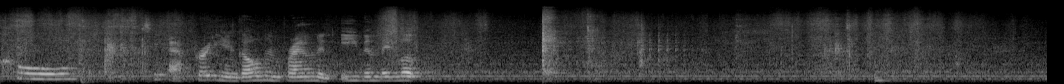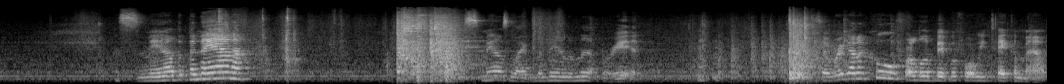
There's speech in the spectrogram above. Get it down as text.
cool. See how pretty and golden brown and even they look. Smell the banana. It smells like banana nut bread. so we're to cool for a little bit before we take them out.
